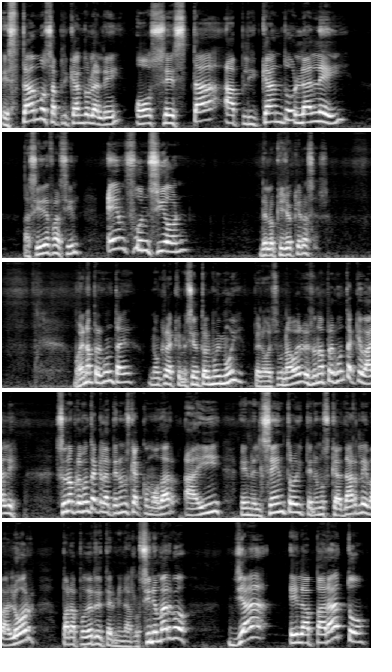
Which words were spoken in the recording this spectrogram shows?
¿estamos aplicando la ley o se está aplicando la ley, así de fácil, en función de lo que yo quiero hacer? Buena pregunta, ¿eh? No crea que me siento el muy muy, pero es una, es una pregunta que vale. Es una pregunta que la tenemos que acomodar ahí en el centro y tenemos que darle valor para poder determinarlo. Sin embargo, ya el aparato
